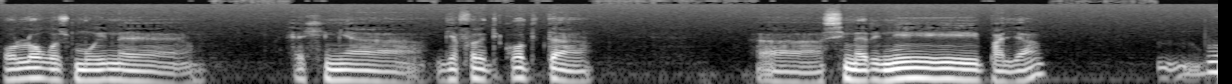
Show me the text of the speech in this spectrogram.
ο λόγος μου είναι, έχει μια διαφορετικότητα α, σημερινή ή παλιά. Bu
